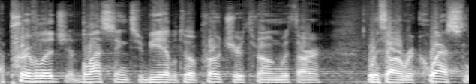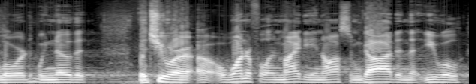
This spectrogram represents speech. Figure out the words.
a privilege, a blessing to be able to approach your throne with our, with our requests, Lord. We know that, that you are a wonderful and mighty and awesome God and that you will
